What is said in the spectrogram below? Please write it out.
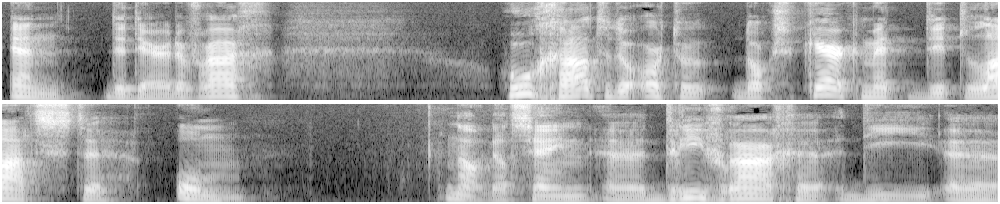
En de derde vraag: hoe gaat de orthodoxe kerk met dit laatste om? Nou, dat zijn uh, drie vragen die uh,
